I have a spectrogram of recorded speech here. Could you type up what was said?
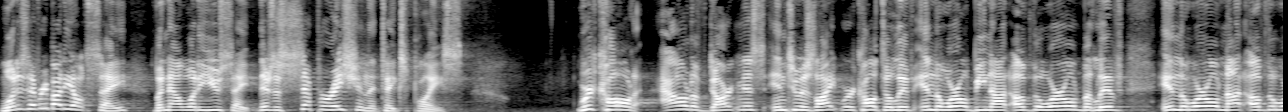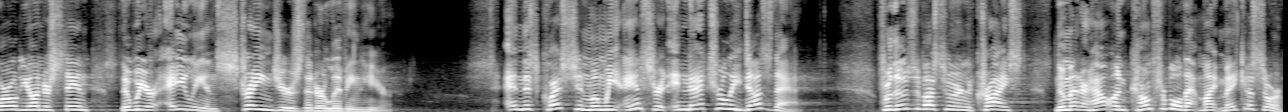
What does everybody else say? But now what do you say? There's a separation that takes place. We're called out of darkness into his light. We're called to live in the world, be not of the world, but live in the world, not of the world. You understand that we are aliens, strangers that are living here. And this question, when we answer it, it naturally does that. For those of us who are in Christ, no matter how uncomfortable that might make us or,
